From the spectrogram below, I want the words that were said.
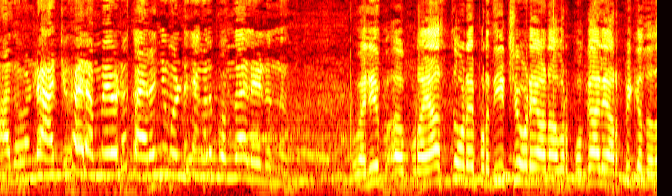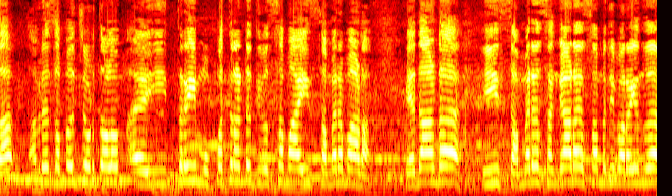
അതുകൊണ്ട് ആറ്റുകാരമ്മയോട് കരഞ്ഞുകൊണ്ട് ഞങ്ങൾ പൊങ്കാലയിടുന്നു. വലിയ പ്രയാസത്തോടെ പ്രതീക്ഷയോടെയാണ് അവർ പൊങ്കാല അർപ്പിക്കുന്നത്. അവരെ സംബന്ധിച്ചിടത്തോളം ഇത്രയും മുപ്പത്തിരണ്ട് ദിവസമായി സമരമാണ്. ഏതാണ്ട് ഈ സമര സംഘാടക സമിതി പറയുന്നത്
